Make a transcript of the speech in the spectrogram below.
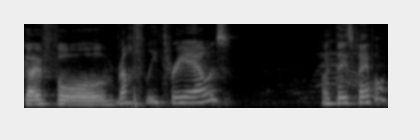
go for roughly three hours with these people.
